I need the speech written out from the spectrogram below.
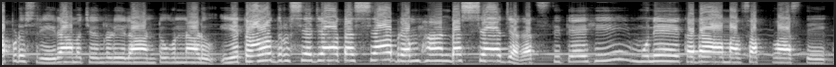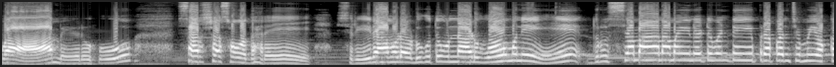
అప్పుడు శ్రీరామచంద్రుడు ఇలా అంటూ ఉన్నాడు ఏతో దృశ్యజాతస్య బ్రహ్మాండస్య జగత్స్థితే మునే కదా సత్వాస్తే క్వా మేరు సర్షసోధరే శ్రీరాముడు అడుగుతూ ఉన్నాడు ఓముని దృశ్యమానమైనటువంటి ఈ ప్రపంచము యొక్క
